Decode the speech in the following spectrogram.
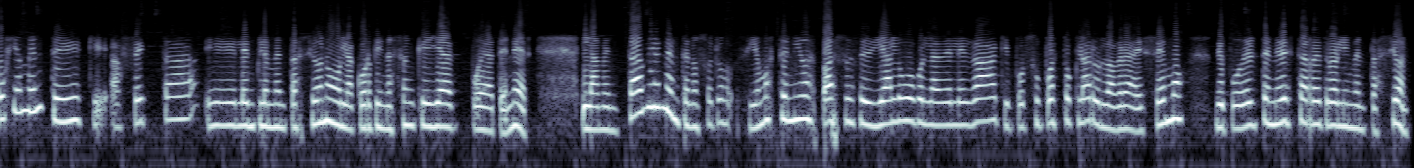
obviamente que afecta eh, la implementación o la coordinación que ella pueda tener. Lamentablemente nosotros si hemos tenido espacios de diálogo con la delegada, que por supuesto, claro, lo agradecemos de poder tener esta retroalimentación,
